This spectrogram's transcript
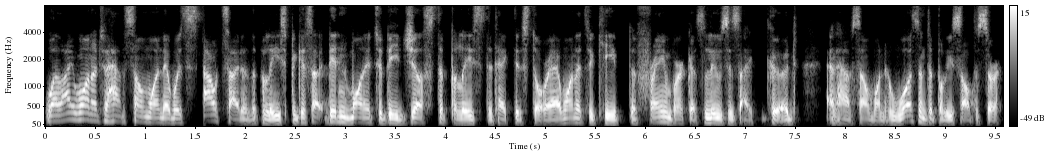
Well, I wanted to have someone that was outside of the police because I didn't want it to be just the police detective story. I wanted to keep the framework as loose as I could and have someone who wasn't a police officer.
